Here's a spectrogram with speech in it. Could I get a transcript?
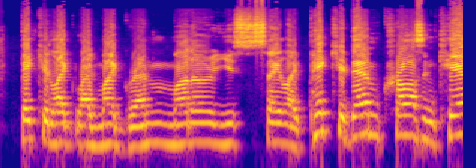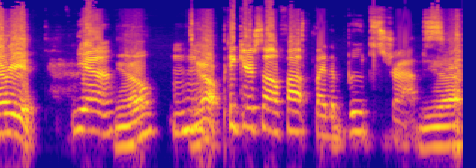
pick your like like my grandmother used to say, like pick your damn cross and carry it. Yeah. You know? mhm. Yeah. Pick yourself up by the bootstraps. Yeah.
